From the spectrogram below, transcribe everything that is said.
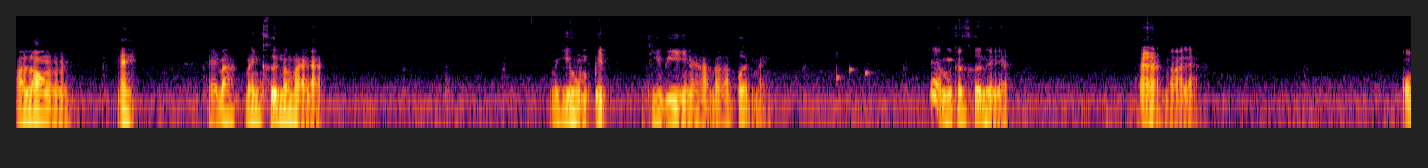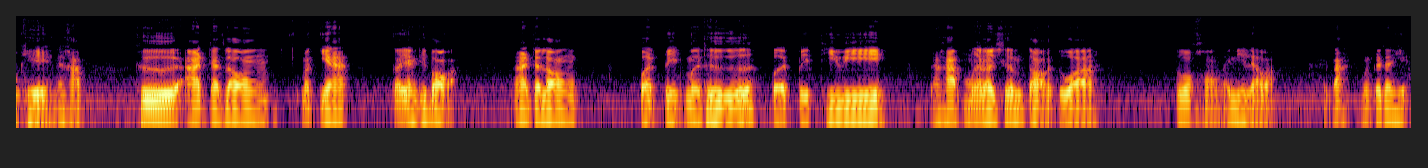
ก็ลองนี่เห็นปะแม่งขึ้นมาใหม่ละเมื่อกี้ผมปิดทีวีนะครับ แล้วก็เปิดใหม่ เนี่ยมันก็ขึ้นอย่างเนี้ยอ่ามาแล้ว โอเคนะครับ คืออาจจะลองเมื่อกี้ก็อย่างที่บอกอะอาจจะลอง เปิดปิดมือถือ เปิดปิดทีวีนะครับ เมื่อเราเชื่อมต่อตัวตัวของไอ้นี่แล้วอะเห็นปะมันก็จะเห็น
